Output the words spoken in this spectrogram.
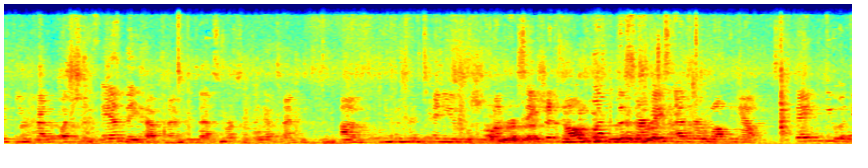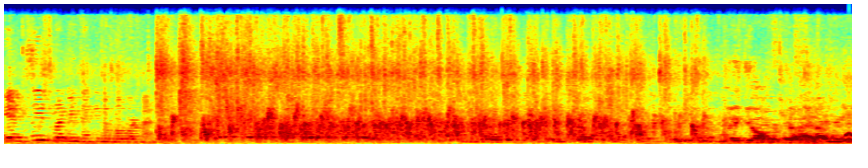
if you have a question and they have time, please ask first if they have time. Um, you can continue the conversation. I'll collect the surveys as they're walking out. Thank you again. Please join me in thanking them one more time. Thank you all for coming.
